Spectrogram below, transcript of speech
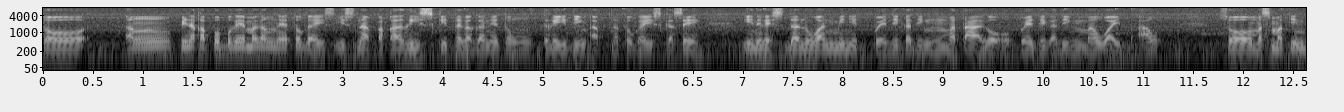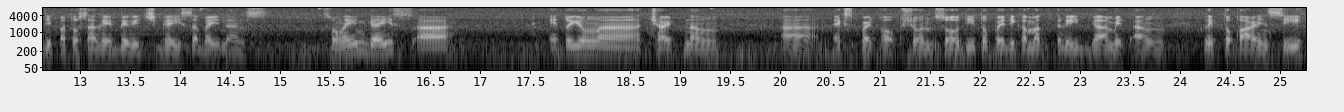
So, ang pinaka-problema lang nito guys is napaka-risky talaga nitong trading app na to guys kasi in less than 1 minute pwede ka ding matalo o pwede ka ding ma-wipe out. So, mas matindi pa to sa leverage guys sa Binance. So, ngayon guys, ah ito yung ah, chart ng ah, expert option. So, dito pwede ka mag-trade gamit ang cryptocurrency.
